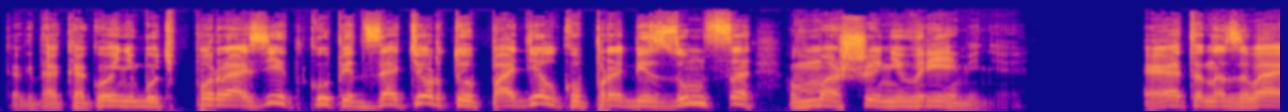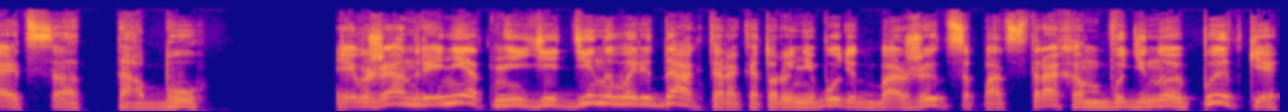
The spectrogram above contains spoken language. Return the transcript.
когда какой-нибудь паразит купит затертую поделку про безумца в машине времени? Это называется табу. И в жанре нет ни единого редактора, который не будет божиться под страхом водяной пытки,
